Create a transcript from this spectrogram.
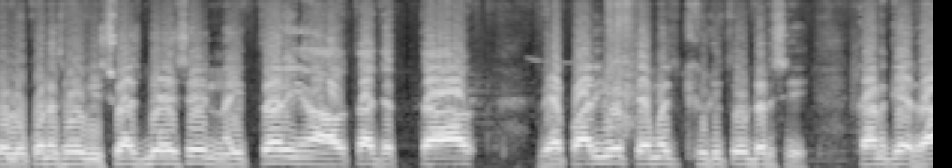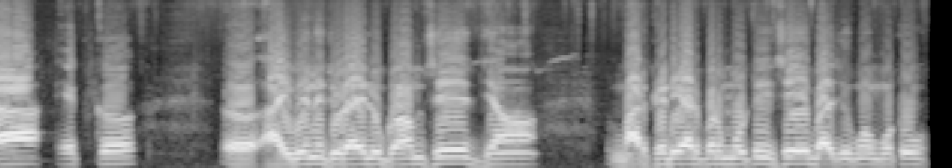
તો લોકોને થોડો વિશ્વાસ બેસે નહીતર અહીંયા આવતા જતા વેપારીઓ તેમજ ખેડૂતો ડરશે. કારણ કે રા એક હાઈવેને જોડાયેલું ગામ છે, જ્યાં માર્કેટ યાર્ડ પણ મોટી છે, બાજુમાં મોટું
